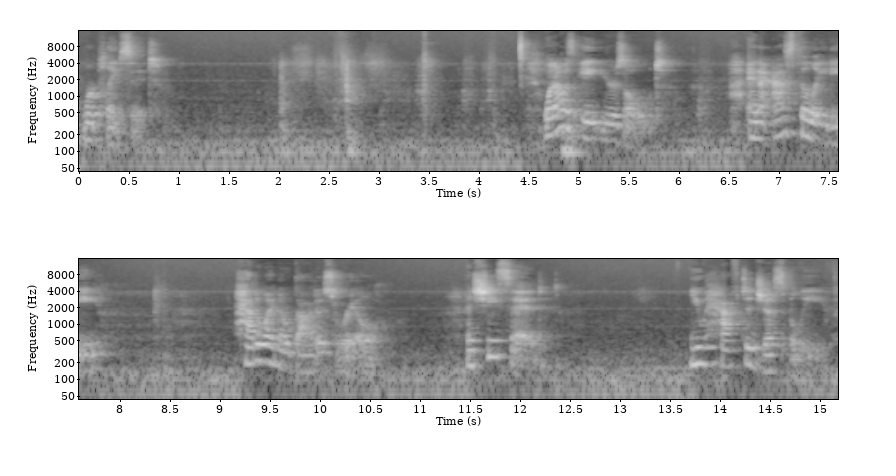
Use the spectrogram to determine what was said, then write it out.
replace it. When I was eight years old, and I asked the lady How do I know God is real? And she said, You have to just believe.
